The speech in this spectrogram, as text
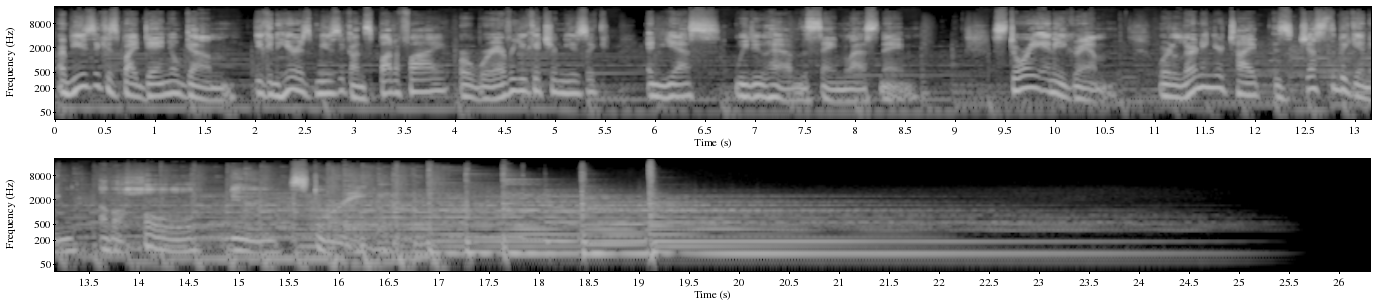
Our music is by Daniel Gum. You can hear his music on Spotify or wherever you get your music. And yes, we do have the same last name. Story Enneagram, where learning your type is just the beginning of a whole new story.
